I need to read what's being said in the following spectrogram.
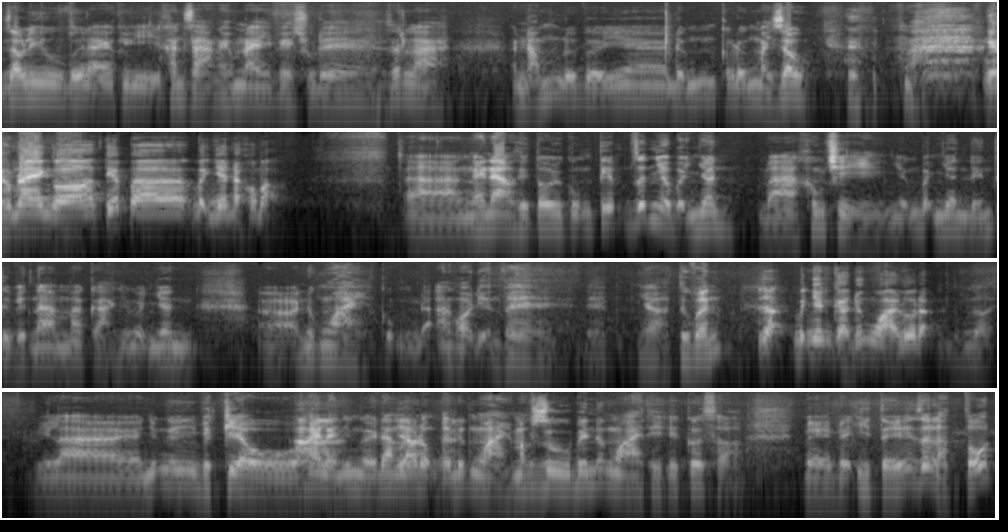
giao lưu với lại quý vị khán giả ngày hôm nay về chủ đề rất là nóng đối với ờ, đứng các đứng mày dâu ngày hôm nay anh có tiếp uh, bệnh nhân nào không ạ À, ngày nào thì tôi cũng tiếp rất nhiều bệnh nhân và không chỉ những bệnh nhân đến từ Việt Nam mà cả những bệnh nhân ở nước ngoài cũng đã gọi điện về để nhờ tư vấn. Dạ, bệnh nhân cả nước ngoài luôn ạ. Đúng rồi. Vì là những cái Việt kiều à, hay là những người đang dạ, lao động tại dạ. nước ngoài, mặc dù bên nước ngoài thì cái cơ sở về về y tế rất là tốt,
